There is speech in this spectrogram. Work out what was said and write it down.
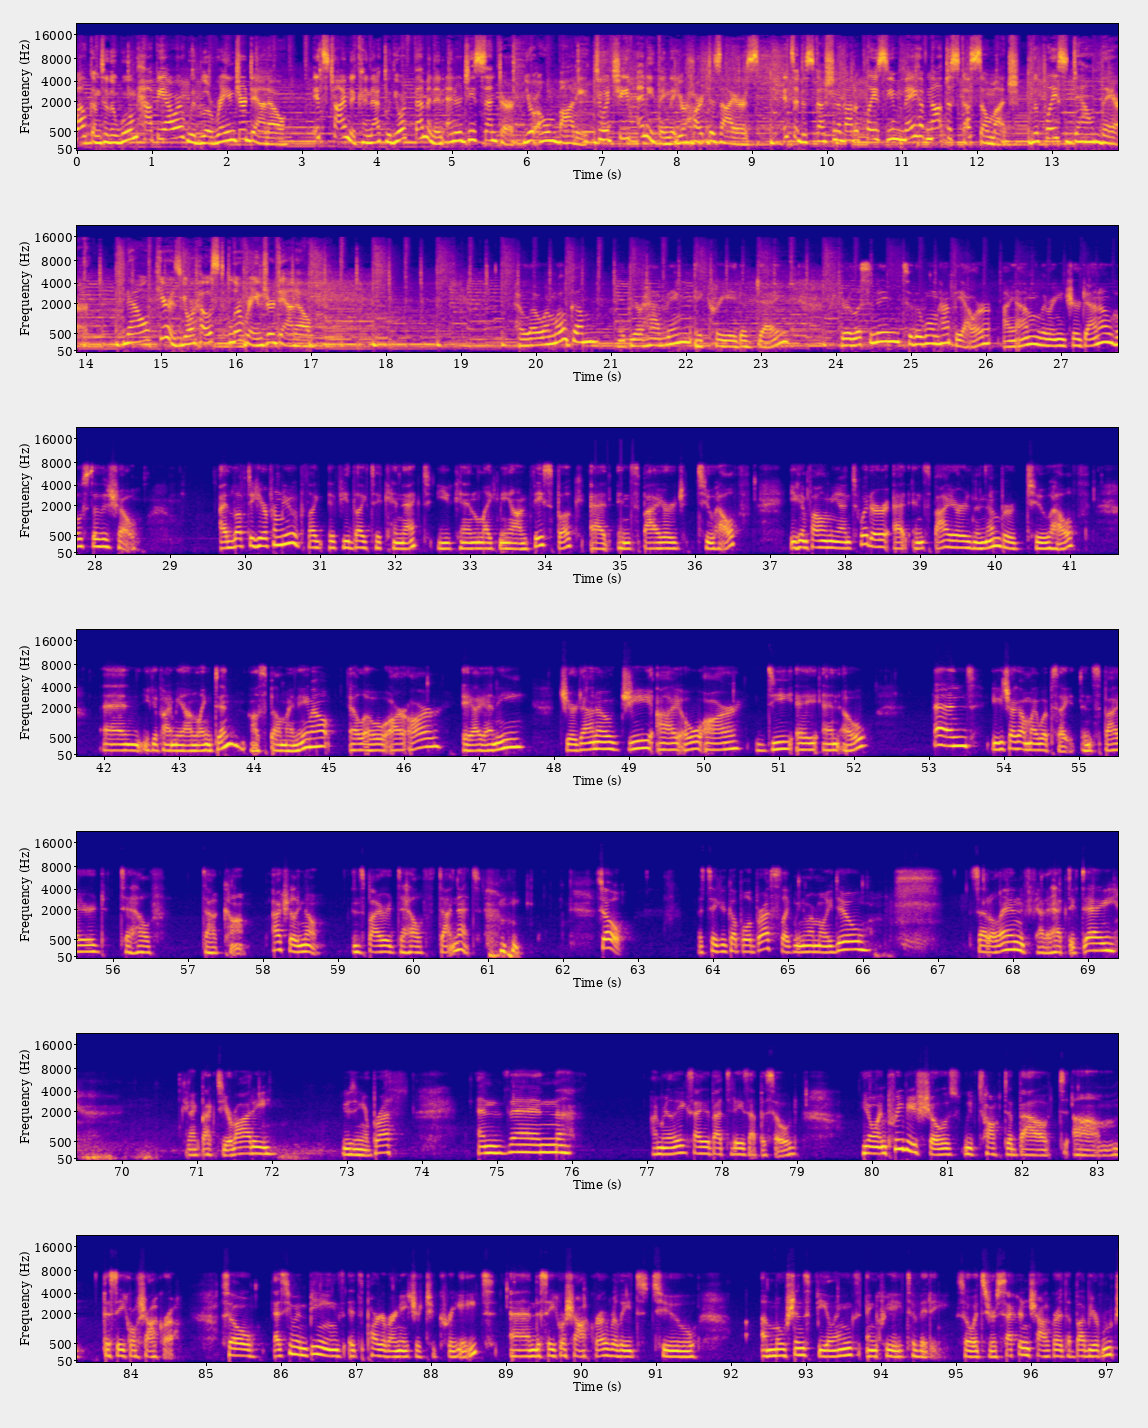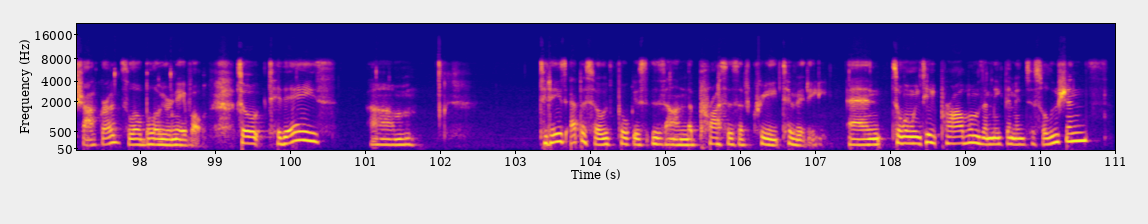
Welcome to the Womb Happy Hour with Lorraine Giordano. It's time to connect with your feminine energy center, your own body, to achieve anything that your heart desires. It's a discussion about a place you may have not discussed so much the place down there. Now, here is your host, Lorraine Giordano. Hello and welcome. Hope you're having a creative day. You're listening to the Womb Happy Hour. I am Lorraine Giordano, host of the show. I'd love to hear from you. If like if you'd like to connect, you can like me on Facebook at Inspired to Health. You can follow me on Twitter at Inspire the number two health. And you can find me on LinkedIn. I'll spell my name out L O R R A I N E, Giordano, G I O R D A N O. And you can check out my website, inspiredtohealth.com. Actually, no, inspiredtohealth.net. so, let's take a couple of breaths like we normally do. Settle in if you've had a hectic day. Connect back to your body using your breath. And then I'm really excited about today's episode. You know, in previous shows, we've talked about um, the sacral chakra so, as human beings, it's part of our nature to create, and the sacral chakra relates to emotions, feelings, and creativity. So, it's your second chakra, it's above your root chakra, it's a little below your navel. So, today's um, today's episode focuses on the process of creativity. And so, when we take problems and make them into solutions,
